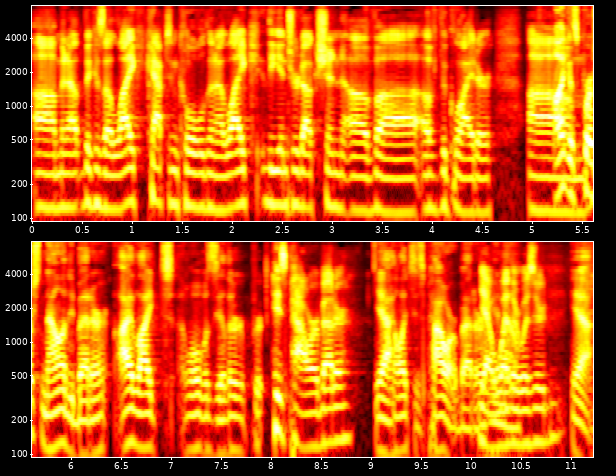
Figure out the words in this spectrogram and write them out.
um, and I, because I like Captain Cold and I like the introduction of uh of the glider, um, I like his personality better. I liked what was the other? Per- his power better. Yeah, I liked his power better. Yeah, you Weather know? Wizard. Yeah,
